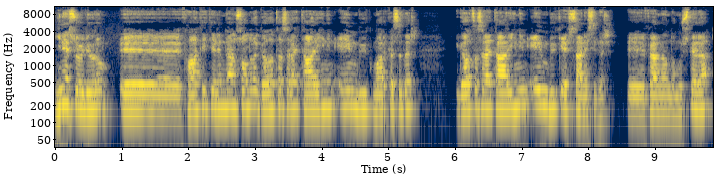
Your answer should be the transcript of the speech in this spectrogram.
Yine söylüyorum e, Fatih Terim'den sonra Galatasaray tarihinin en büyük markasıdır. Galatasaray tarihinin en büyük efsanesidir. E, Fernando Muslera.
